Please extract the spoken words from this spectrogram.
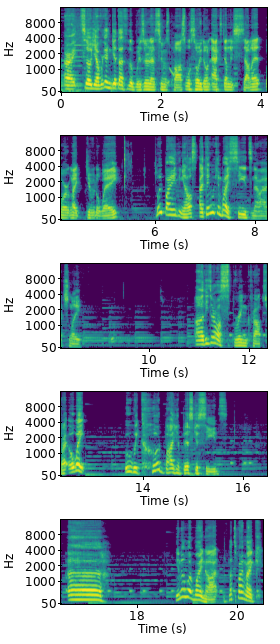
Alright, so yeah, we're gonna get that to the wizard as soon as possible so we don't accidentally sell it or, like, give it away. Can we buy anything else? I think we can buy seeds now, actually. Uh, these are all spring crops, right? Oh, wait! Ooh, we could buy hibiscus seeds. Uh... You know what, why not? Let's buy, like,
